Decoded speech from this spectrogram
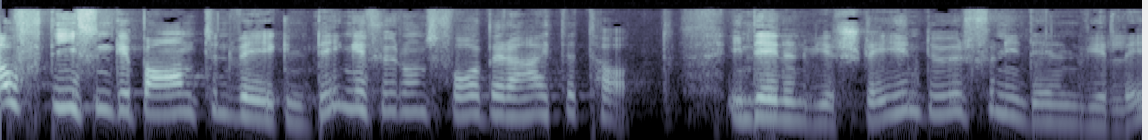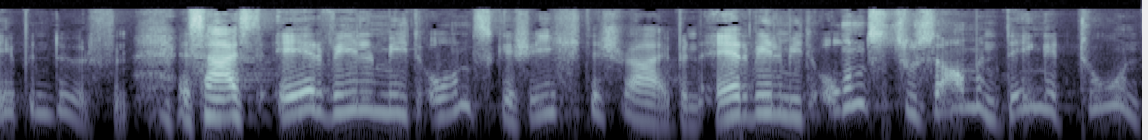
auf diesen gebahnten Wegen Dinge für uns vorbereitet hat, in denen wir stehen dürfen, in denen wir leben dürfen. Es heißt, er will mit uns Geschichte schreiben. Er will mit uns zusammen Dinge tun.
